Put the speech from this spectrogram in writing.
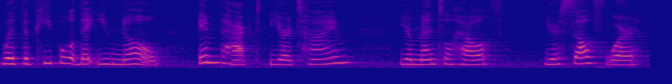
with the people that you know impact your time, your mental health, your self worth,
